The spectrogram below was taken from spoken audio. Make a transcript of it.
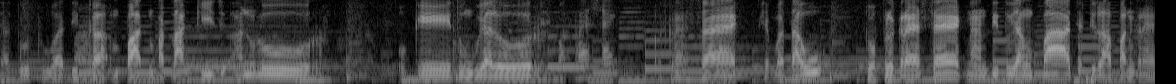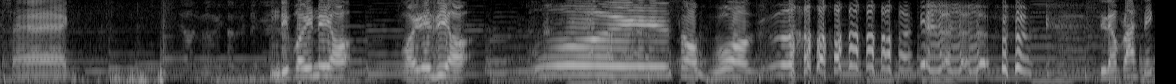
satu dua tiga empat empat lagi anu lur. Oke tunggu ya lur. Empat kresek. empat kresek. Siapa tahu double kresek nanti tuh yang empat jadi 8 kresek. Ndi poinnya yo poinnya di yo woi sombong. Sidang plastik?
